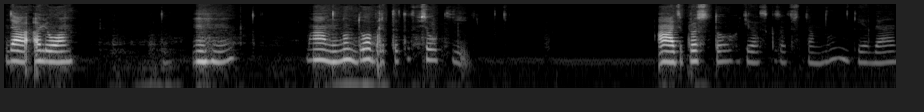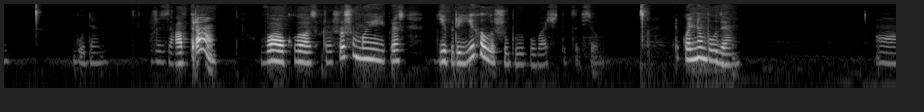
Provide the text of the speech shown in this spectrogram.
Да, алло. Угу. Мам, ну добре, то тут все окей. А, ти просто хотіла сказати, що там, ну, окей, да. Буде. Уже завтра? Вау, клас. Хорошо, що ми якраз тоді приїхали, щоб побачити це все. Прикольно буде. А.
